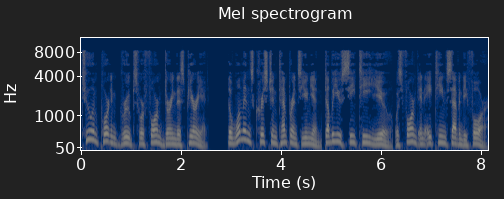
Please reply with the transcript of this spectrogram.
Two important groups were formed during this period. The Woman's Christian Temperance Union was formed in 1874.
